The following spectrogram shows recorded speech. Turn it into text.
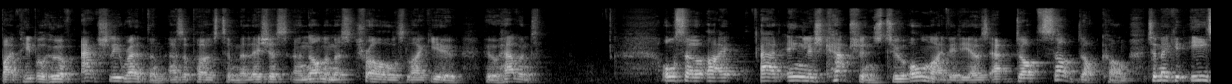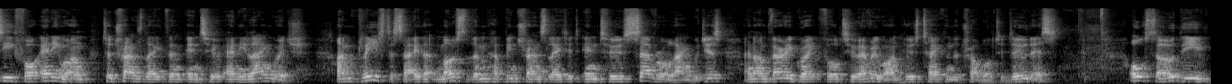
by people who have actually read them, as opposed to malicious, anonymous trolls like you who haven't. Also, I add English captions to all my videos at dotsub.com to make it easy for anyone to translate them into any language. I'm pleased to say that most of them have been translated into several languages and I'm very grateful to everyone who's taken the trouble to do this. Also, the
